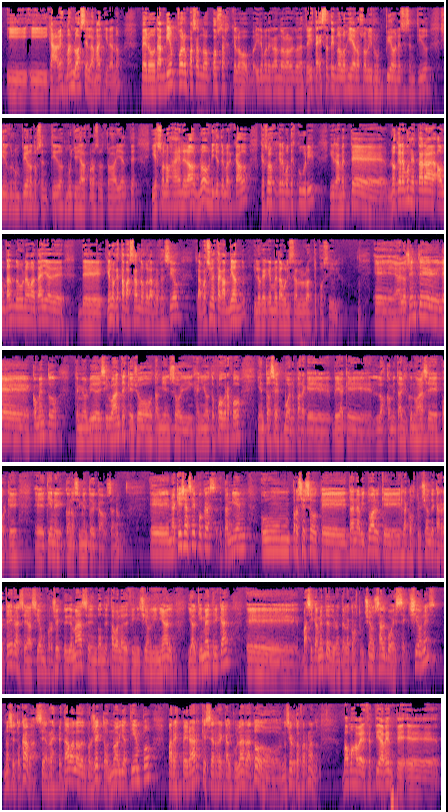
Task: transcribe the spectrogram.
y, cada vez más lo hace la máquina, ¿no? Pero también fueron pasando cosas que lo iremos declarando a lo largo de la entrevista. Esta tecnología no solo irrumpió en ese sentido, sino que irrumpió en otros sentidos. Muchos ya los conocen nuestros oyentes. Y eso nos ha generado nuevos nichos de mercado que son los que queremos descubrir. Y realmente no queremos estar ahondando en una batalla de, de qué es lo que está pasando con la profesión. La profesión está cambiando y lo que hay que metabolizarlo lo antes posible. Eh, al oyente le comento que me olvidé decirlo antes, que yo también soy ingeniero topógrafo y entonces, bueno, para que vea que los comentarios que uno hace es porque eh, tiene conocimiento de causa, ¿no? Eh, en aquellas épocas también un proceso que tan habitual que es la construcción de carreteras, se hacía un proyecto y demás, en donde estaba la definición lineal y altimétrica, eh, básicamente durante la construcción, salvo excepciones, no se tocaba, se respetaba lo del proyecto, no había tiempo para esperar que se recalculara todo, ¿no es cierto, Fernando? Vamos a ver, efectivamente, eh,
